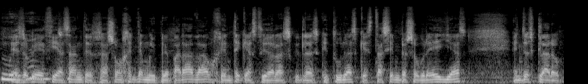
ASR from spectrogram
muy es lo que decías antes, o sea, son gente muy preparada, gente que ha estudiado las, las escrituras, que está siempre sobre ellas. Entonces, claro,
